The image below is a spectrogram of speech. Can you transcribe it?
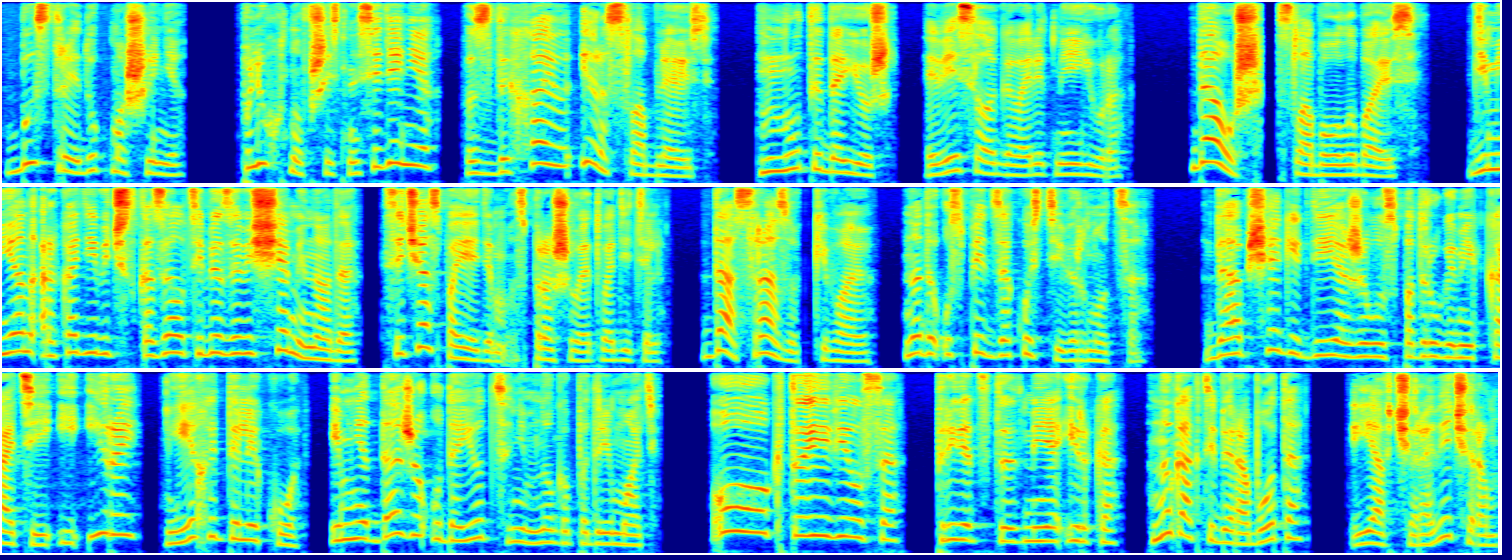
быстро иду к машине. Плюхнувшись на сиденье, вздыхаю и расслабляюсь. «Ну ты даешь», – весело говорит мне Юра. «Да уж», – слабо улыбаюсь. «Демьян Аркадьевич сказал, тебе за вещами надо. Сейчас поедем?» – спрашивает водитель. «Да, сразу», – киваю. «Надо успеть за Костей вернуться». До общаги, где я живу с подругами Катей и Ирой, ехать далеко, и мне даже удается немного подремать. «О, кто явился!» – приветствует меня Ирка. «Ну как тебе работа?» Я вчера вечером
